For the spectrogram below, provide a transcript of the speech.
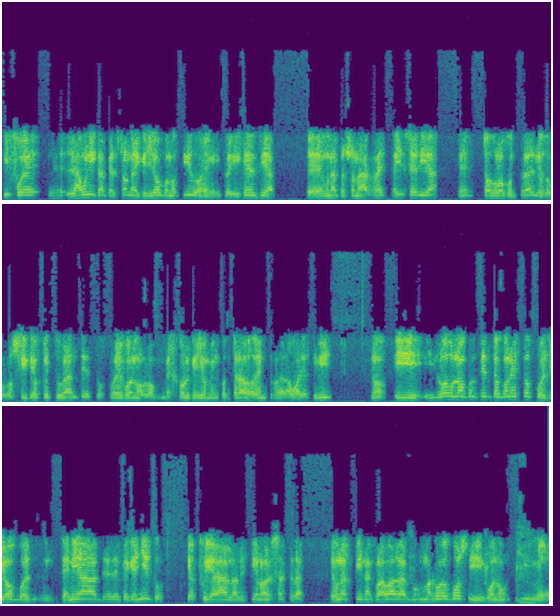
Y fue eh, la única persona que yo he conocido en inteligencia, eh, una persona recta y seria, todo lo contrario de los sitios que estuve antes, esto fue bueno lo mejor que yo me he encontrado dentro de la Guardia Civil ¿no? Y, luego no contento con esto, pues yo pues tenía desde pequeñito que fui a la Legión al Sacra de una espina clavada con Marruecos y bueno, y me,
